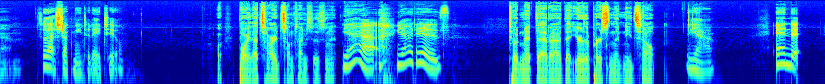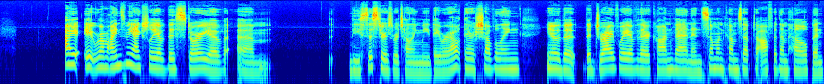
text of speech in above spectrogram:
Um, so that struck me today too. Boy, that's hard sometimes, isn't it? Yeah, yeah, it is. To admit that uh, that you're the person that needs help. Yeah, and I it reminds me actually of this story of um, these sisters were telling me they were out there shoveling, you know, the the driveway of their convent, and someone comes up to offer them help, and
